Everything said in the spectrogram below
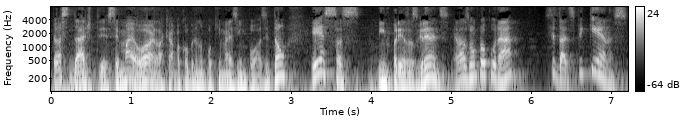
pela cidade ter, ser maior, ela acaba cobrando um pouquinho mais de impostos. Então, essas empresas grandes, elas vão procurar cidades pequenas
